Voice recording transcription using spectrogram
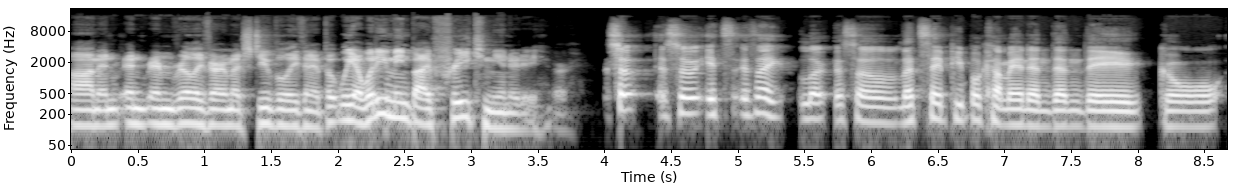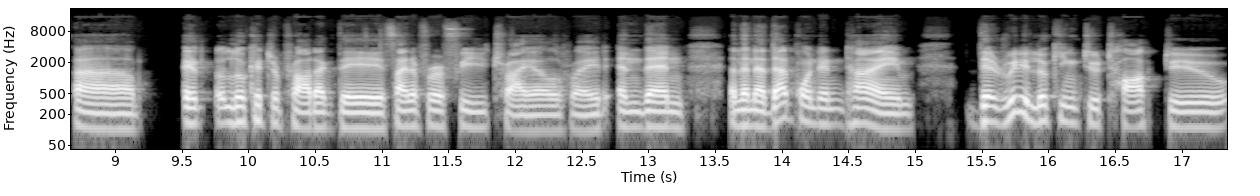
um, and, and, and really very much do believe in it. But yeah, what do you mean by pre-community? So so it's it's like look. So let's say people come in and then they go uh, look at your product they sign up for a free trial right? And then and then at that point in time they're really looking to talk to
